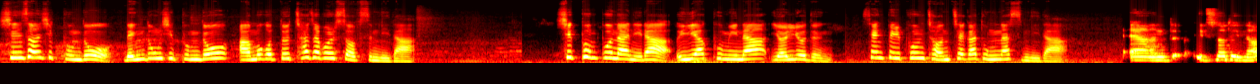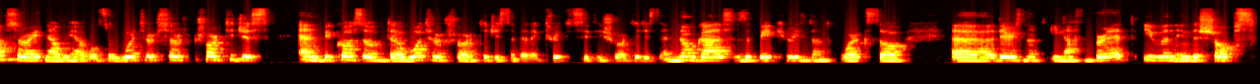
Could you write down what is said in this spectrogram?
신선식품도 냉동식품도 아무것도 찾아볼 수 없습니다. 식품뿐 아니라 의약품이나 연료 등 생필품 전체가 동났습니다. and it's not enough so right now we have also water shor- shortages and because of the water shortages and electricity shortages and no gas the bakeries don't work so uh, there is not enough bread even in the shops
